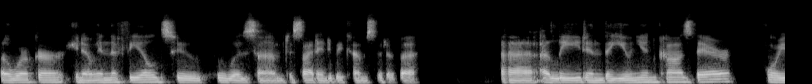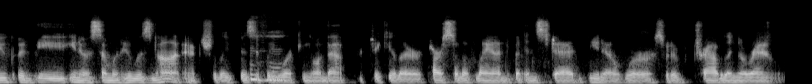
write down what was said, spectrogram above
a worker, you know, in the fields who who was um, deciding to become sort of a uh, a lead in the union cause there, or you could be, you know, someone who was not actually physically mm-hmm. working on that particular parcel of land, but instead, you know, were sort of traveling around.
